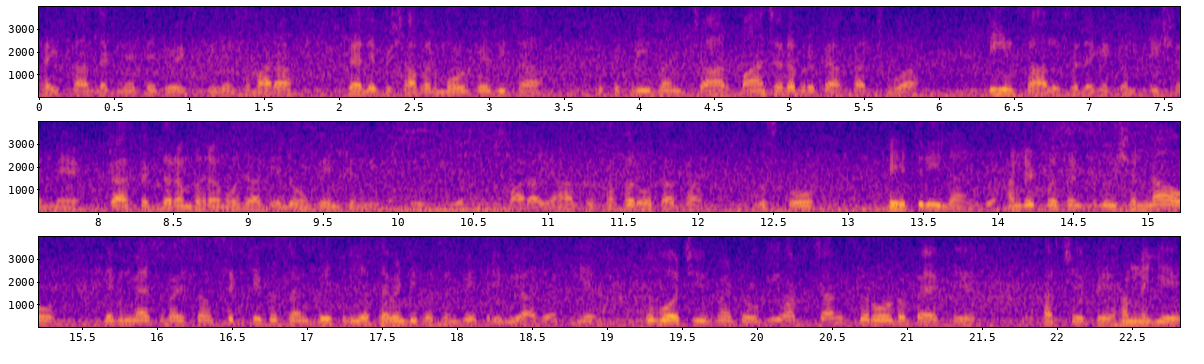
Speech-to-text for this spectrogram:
ढाई साल लगने थे, जो एक्सपीरियंस हमारा पहले पेशावर मोड़ पे भी था तो तकरीबन चार पाँच अरब रुपया खर्च हुआ। तीन साल उसे लगे कंप्लीशन में। ट्रैफ़िक दरम भरम हो जाती है, लोगों को इनकन्वीनियंस होती है। हमारा यहाँ से सफ़र होता था, उसको बेहतरी लाएँगे। हंड्रेड परसेंट सोल्यूशन ना हो, लेकिन मैं समझता हूँ सिक्सटी परसेंट बेहतरी या सेवेंटी परसेंट बेहतरी भी आ जाती है तो वो अचीवमेंट होगी और चंद करोड़ रुपए के खर्चे पे हमने ये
